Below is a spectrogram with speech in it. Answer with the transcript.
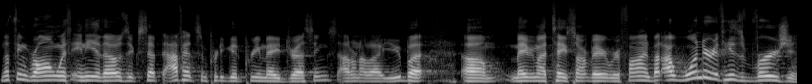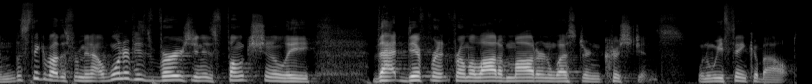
Nothing wrong with any of those, except I've had some pretty good pre made dressings. I don't know about you, but um, maybe my tastes aren't very refined. But I wonder if his version, let's think about this for a minute. I wonder if his version is functionally that different from a lot of modern Western Christians when we think about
